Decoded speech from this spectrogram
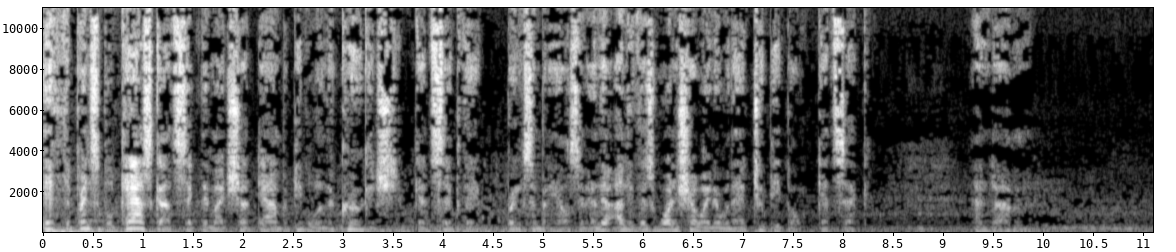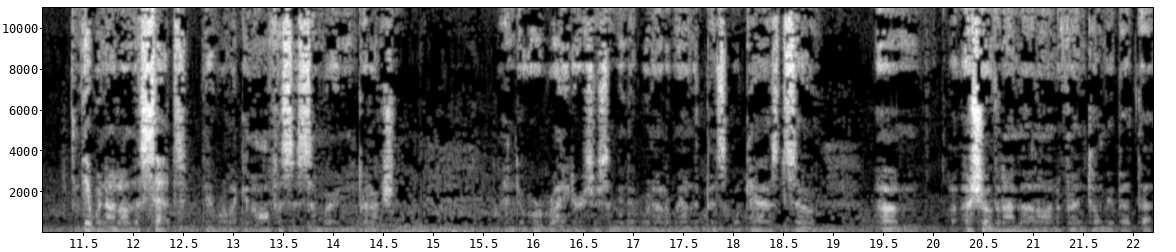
if the principal cast got sick, they might shut down, but people in the crew get, get sick, they bring somebody else in. And there, I think there's one show I know where they had two people get sick. And um, they were not on the set. They were like in offices somewhere in production. And or writers or something that were not around the principal cast. So um, a show that I'm not on, a friend told me about that.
